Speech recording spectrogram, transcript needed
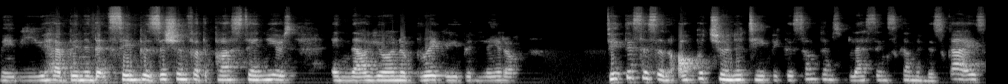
maybe you have been in that same position for the past 10 years and now you're on a break or you've been laid off take this as an opportunity because sometimes blessings come in disguise.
